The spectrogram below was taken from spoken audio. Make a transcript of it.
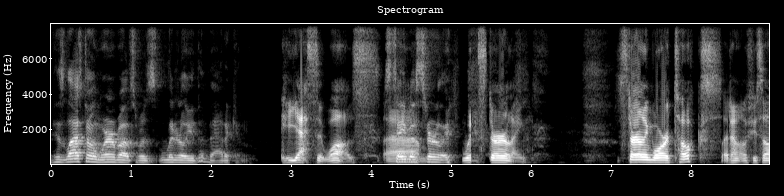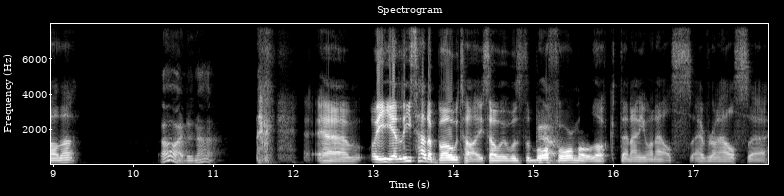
His last known whereabouts was literally the Vatican. yes, it was. Same as um, Sterling. with Sterling. Sterling wore tux. I don't know if you saw that. Oh, I did not. Um, well, he at least had a bow tie, so it was the more Yeah. formal look than anyone else. Everyone else uh,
